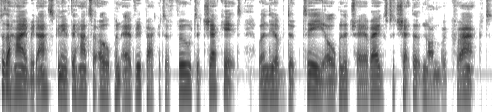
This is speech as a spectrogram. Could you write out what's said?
to the hybrid asking if they had to open every packet of food to check it, when the abductee opened a tray of eggs to check that none were cracked.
